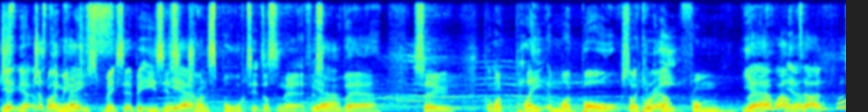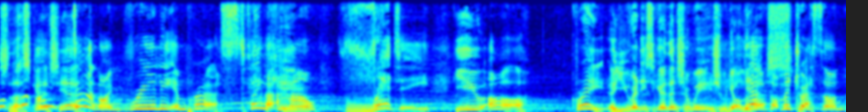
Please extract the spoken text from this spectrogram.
Yeah, just- yeah, Just but I mean, it just makes it a bit easier Yeah. to transport it, doesn't it? If it's Yeah. all there. So, got my plate and my bowl, so I can Brill. eat from there. Yeah, well done. Well, so that's good. Oh, Yeah, Dan, I'm really impressed Thank at you. how ready you are. great. Are you ready to go then? Should we? Should we get on the bus? yeah, got my dress on.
